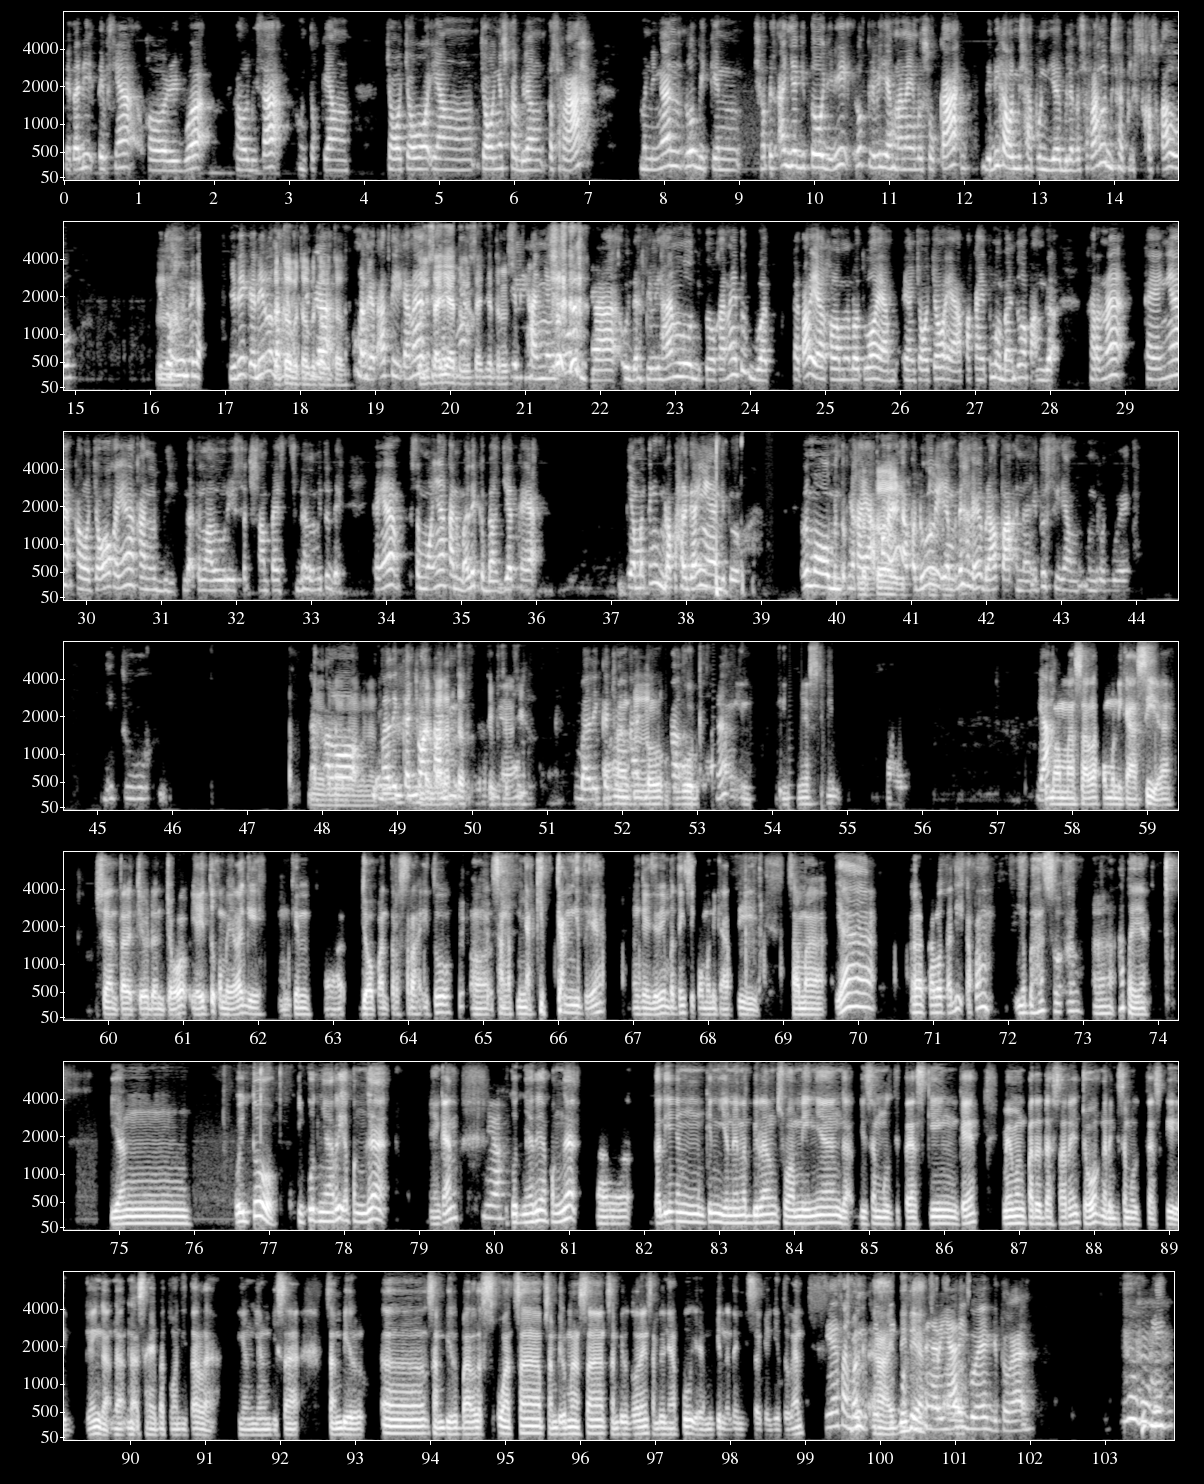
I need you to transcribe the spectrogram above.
ya tadi tipsnya kalau dari gue kalau bisa untuk yang cowok-cowok yang cowoknya suka bilang terserah mendingan lu bikin shortlist aja gitu. Jadi lu pilih yang mana yang lu suka. Jadi kalau misalnya pun dia bilang terserah, lu bisa pilih suka-suka lu. Gitu, Hmm. ngerti nggak? Jadi jadi lu nggak betul betul betul sakit hati karena tulis aja tulis aja terus pilihannya itu udah udah pilihan lu gitu. Karena itu buat nggak tahu ya kalau menurut lo ya yang cowok-cowok ya apakah itu membantu apa enggak. Karena kayaknya kalau cowok kayaknya akan lebih nggak terlalu research sampai sedalam itu deh. Kayaknya semuanya akan balik ke budget kayak yang penting berapa harganya gitu. Lu mau bentuknya kayak Betul, apa kayaknya nggak peduli, betul. yang penting harganya berapa. Nah, itu sih yang menurut gue. Gitu. Nah, ya, kalau benar, benar, benar. balik ke cuan tadi, tuh balik ke Nah, cuan tadi. kalau gue bilang intinya sih Ya. cuma masalah komunikasi ya Maksudnya antara cewek dan cowok ya itu kembali lagi mungkin eh, jawaban terserah itu eh, sangat menyakitkan gitu ya oke jadi yang penting sih komunikasi sama ya eh, kalau tadi apa ngebahas soal eh, apa ya yang oh itu ikut nyari apa enggak ya kan? Iya. ikut nyari apa enggak Eh, tadi yang mungkin Yonena bilang suaminya nggak bisa multitasking oke? Memang pada dasarnya cowok nggak ada yang bisa multitasking oke? Nggak nggak nggak sehebat wanita lah yang yang bisa sambil eh, sambil bales WhatsApp sambil masak sambil goreng sambil nyapu ya mungkin ada yang bisa kayak gitu kan Iya, sambil Cuman, nah, ini dia. bisa nyari-nyari gue gitu kan.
